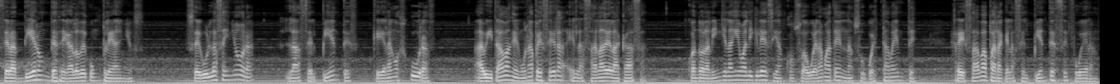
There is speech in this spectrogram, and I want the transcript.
se las dieron de regalo de cumpleaños. Según la señora, las serpientes, que eran oscuras, habitaban en una pecera en la sala de la casa. Cuando la niña iba a la iglesia con su abuela materna, supuestamente rezaba para que las serpientes se fueran.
